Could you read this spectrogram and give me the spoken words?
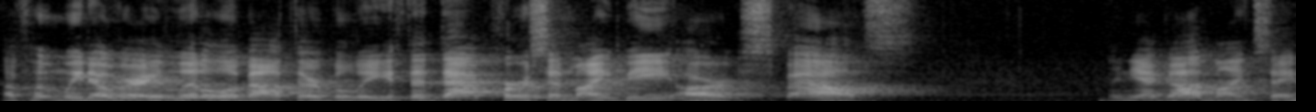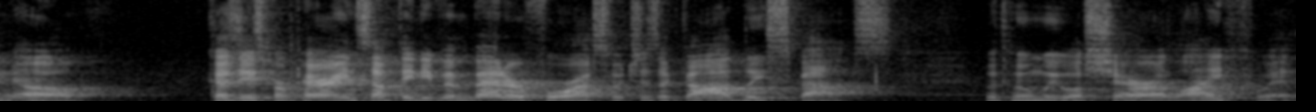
of whom we know very little about their belief, that that person might be our spouse. And yet God might say no because he's preparing something even better for us, which is a godly spouse with whom we will share our life with.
